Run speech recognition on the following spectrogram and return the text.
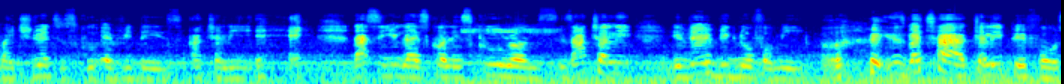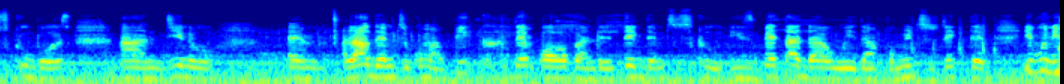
my children to school every day is actually that's what you guys call it school runs. It's actually a very big no for me. It's better i actually pay for school bus and you know um, allow them to come and pick them up and then take them to school. Is better that way than for me to take them. Even if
